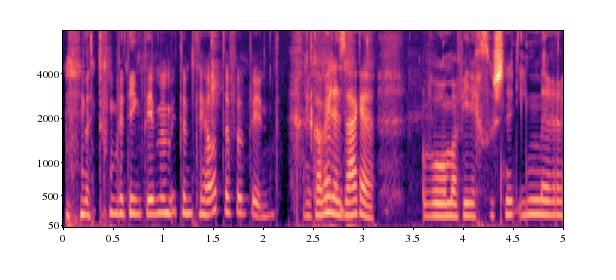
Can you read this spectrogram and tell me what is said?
nicht unbedingt immer mit dem Theater verbinde. Ich wollte sagen, wo man vielleicht sonst nicht immer,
